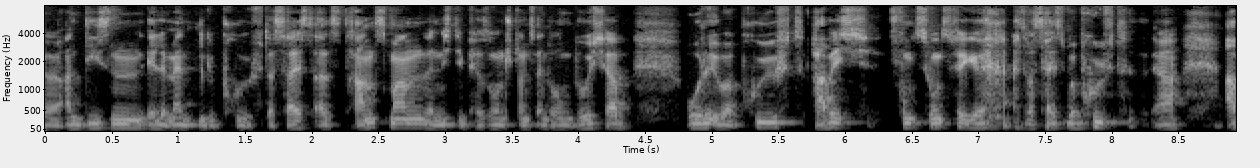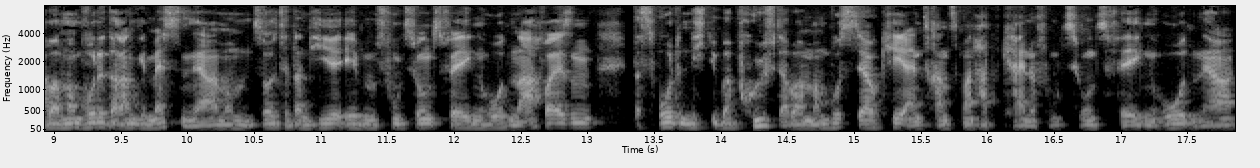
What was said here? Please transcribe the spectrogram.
an diesen Elementen geprüft. Das heißt, als Transmann, wenn ich die Personenstandsänderung durch habe, wurde überprüft, habe ich funktionsfähige, also was heißt überprüft, ja, aber man wurde daran gemessen, ja, man sollte dann hier eben funktionsfähigen Hoden nachweisen. Das wurde nicht überprüft, aber man wusste ja, okay, ein Transmann hat keine funktionsfähigen Hoden, ja.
